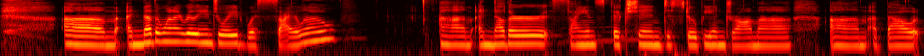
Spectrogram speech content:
um, another one I really enjoyed was Silo. Um, another science fiction dystopian drama um, about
